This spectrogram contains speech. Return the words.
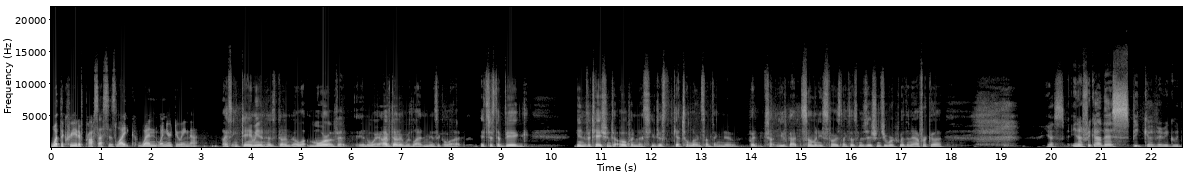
what the creative process is like when when you're doing that. I think Damien has done a lot more of it in a way. I've done it with Latin music a lot. It's just a big invitation to openness. You just get to learn something new. But you've got so many stories like those musicians you worked with in Africa. Yes. In Africa, they speak uh, very good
